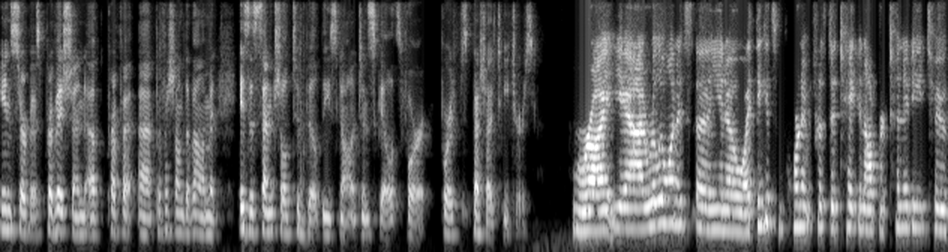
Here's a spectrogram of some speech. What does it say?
in-service provision of prof- uh, professional development is essential to build these knowledge and skills for for special ed teachers. Right. Yeah, I really wanted to, uh, you know, I think it's important for us to take an opportunity to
